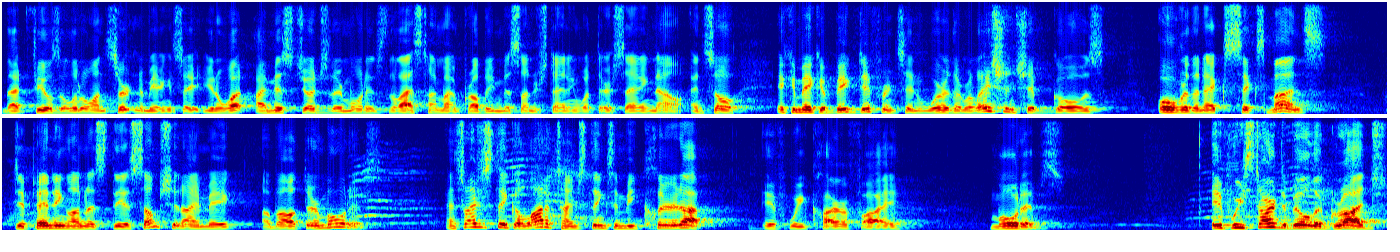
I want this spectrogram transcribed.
that feels a little uncertain to me, I can say, you know what, I misjudged their motives the last time, I'm probably misunderstanding what they're saying now. And so it can make a big difference in where the relationship goes over the next six months, depending on the assumption I make about their motives. And so I just think a lot of times things can be cleared up if we clarify motives. If we start to build a grudge,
